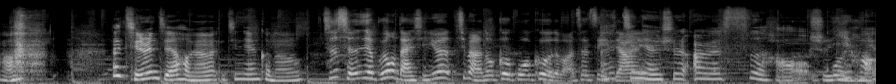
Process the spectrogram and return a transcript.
啊，但情人节好像今年可能，其实情人节不用担心，因为基本上都各过各的嘛，在自己家里。今年是二月四号，十一号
